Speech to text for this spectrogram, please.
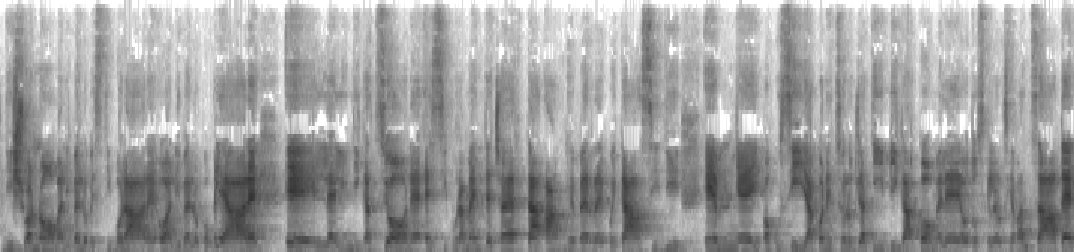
di schwannoma a livello vestibolare o a livello cocleare e l'indicazione è sicuramente certa anche per quei casi di ehm, ipocusia con eziologia tipica come le otosclerosi avanzate,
